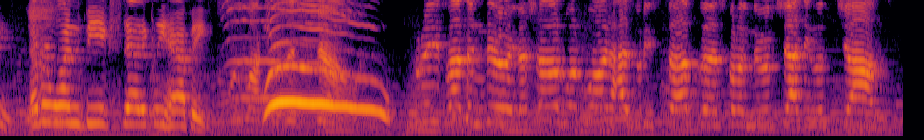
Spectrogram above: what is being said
and be ecstatically happy. Watch this show. Woo! Please, Mata Nui, the Child 1-1 has resurfaced for a noob chatting with Chant.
